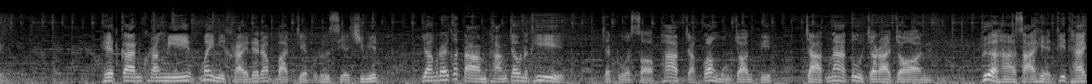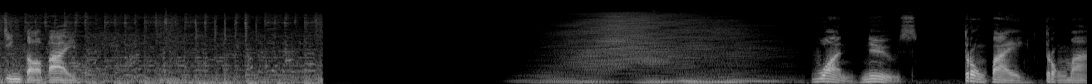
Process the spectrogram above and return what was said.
เหตุการณ์ครั้งนี้ไม่มีใครได้รับบาดเจ็บหรือเสียชีวิต อย่างไรก็ตามทางเจ้าหน้าที่ จะตรวจสอบภาพจากกล้องวงจรปิด จากหน้าตู้จราจร เพื่อหาสาเหตุที่แท้จริงต่อไป One News ตรงไปตรงมา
